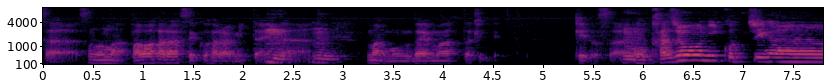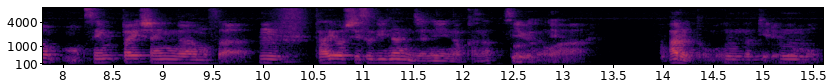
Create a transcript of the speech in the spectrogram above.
さそのまあパワハラセクハラみたいな、うんうんまあ問題もあったけどけどさ、うん。もう過剰にこっち側も先輩社員側もさうん。対応しすぎなんじゃねえのかなっていうのはあると思うんだけれども、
